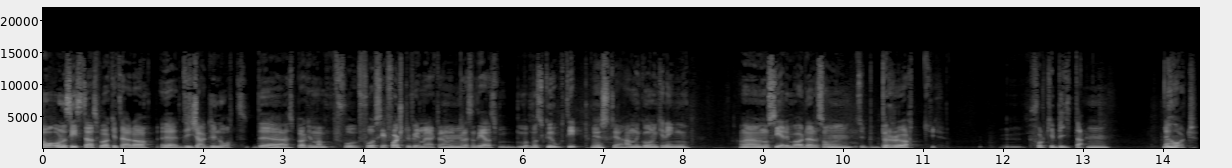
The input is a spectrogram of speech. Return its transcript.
Ja, och det sista spöket är då eh, The Juggernaut. Det spöket man får, får se först i filmen. Egentligen. Mm. Presenteras på skrottipp. Just det. Han går omkring... Han är någon seriemördare som Mm. typ bröt folk i bitar. Det är hårt.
